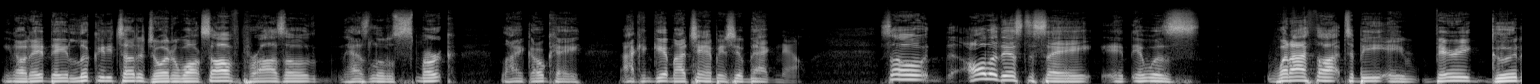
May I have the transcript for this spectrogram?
You know, they they look at each other. Jordynne walks off. Purrazzo has a little smirk, like, okay, I can get my championship back now. So all of this to say, it, it was what I thought to be a very good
